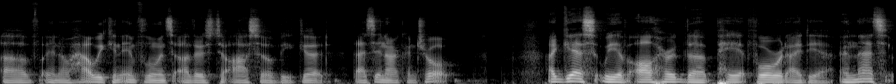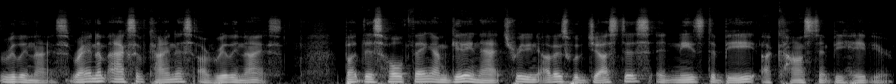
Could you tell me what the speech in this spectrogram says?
of you know how we can influence others to also be good. That's in our control. I guess we have all heard the pay it forward idea, and that's really nice. Random acts of kindness are really nice. But this whole thing I'm getting at, treating others with justice, it needs to be a constant behavior.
